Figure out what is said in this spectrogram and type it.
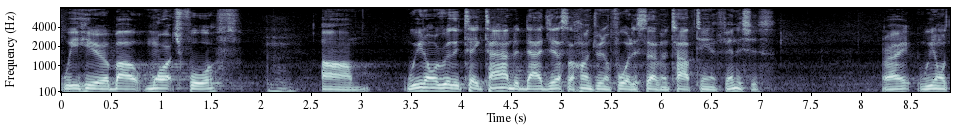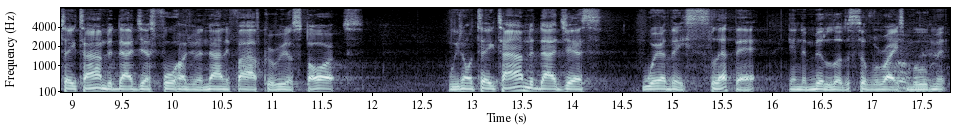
We hear about March 4th. Um, we don't really take time to digest 147 top 10 finishes, right? We don't take time to digest 495 career starts. We don't take time to digest where they slept at in the middle of the civil rights movement.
